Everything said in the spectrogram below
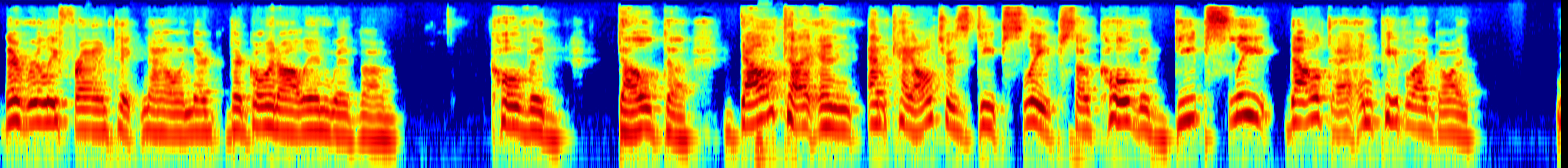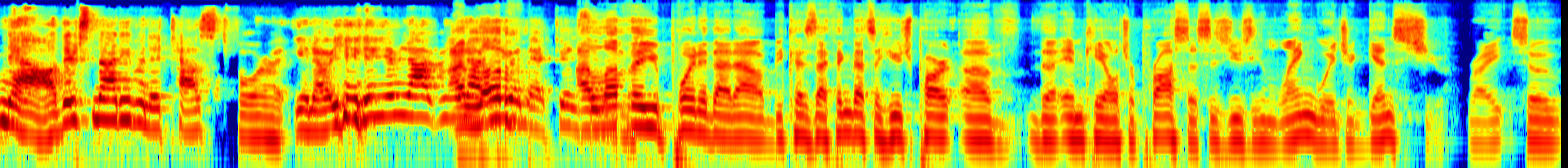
they're really frantic now and they're they're going all in with um, covid delta delta and mk ultra is deep sleep so covid deep sleep delta and people are going no there's not even a test for it you know you're not, you're I not love, doing that I love that you pointed that out because I think that's a huge part of the MK Ultra process is using language against you, right? So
